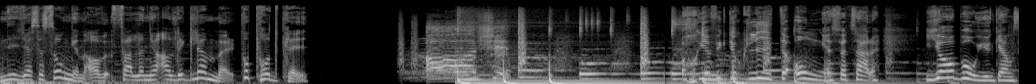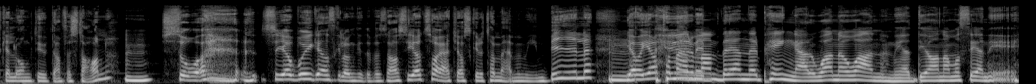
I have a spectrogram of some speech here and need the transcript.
Nya säsongen av Fallen jag aldrig glömmer på Podplay. Oh shit. Och jag fick dock lite ångest för att så här, jag bor ju ganska långt utanför stan. Så, så jag bor ju ganska långt utanför stan så jag sa ju att jag skulle ta med mig min bil. Jag, bara, jag tar med Hur mig, man bränner pengar 101 med Diana Moseni.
